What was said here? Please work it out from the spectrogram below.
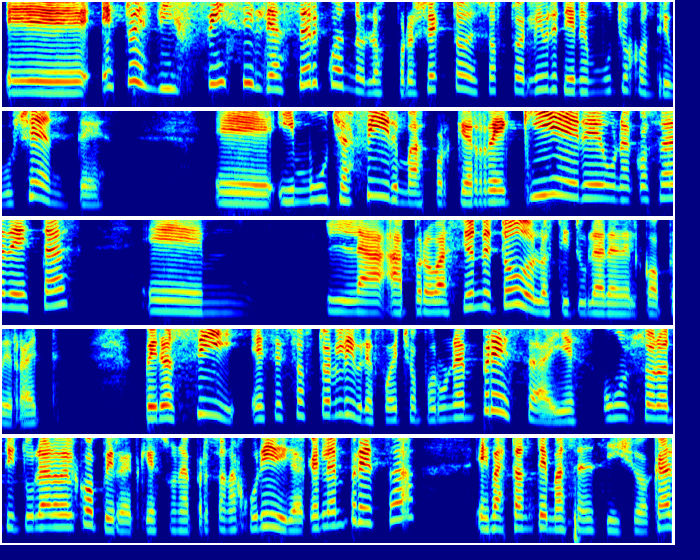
Eh, esto es difícil de hacer cuando los proyectos de software libre tienen muchos contribuyentes y muchas firmas, porque requiere una cosa de estas la aprobación de todos los titulares del copyright. Pero si ese software libre fue hecho por una empresa y es un solo titular del copyright, que es una persona jurídica, que es la empresa, es bastante más sencillo. Acá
